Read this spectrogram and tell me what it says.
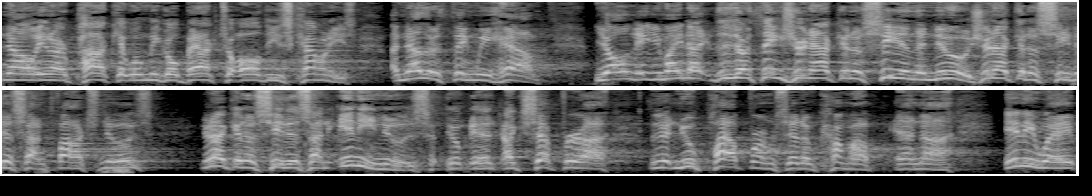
Now in our pocket when we go back to all these counties. Another thing we have you all need, you might not, these are things you're not going to see in the news. You're not going to see this on Fox News. You're not going to see this on any news except for uh, the new platforms that have come up. And uh, anyway,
